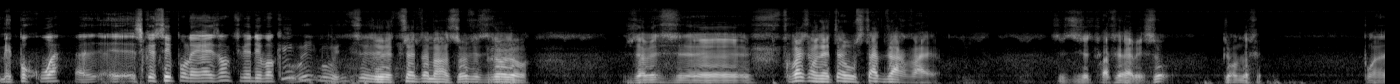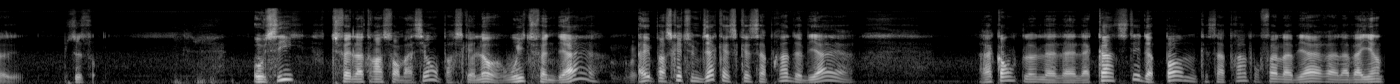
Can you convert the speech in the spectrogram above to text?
Mais pourquoi? Euh, Est-ce que c'est pour les raisons que tu viens d'évoquer? Oui, oui, c'est tout simplement ça. Dit là, là, j'avais, je, je trouvais qu'on était au stade de l'arvère. J'ai dit, j'ai de quoi faire avec ça, puis on l'a fait. C'est ça. Aussi, tu fais de la transformation parce que là, oui, tu fais une bière. Oui. Hey, parce que tu me disais qu'est-ce que ça prend de bière? Raconte là, la, la- la quantité de pommes que ça prend pour faire la bière à la vaillante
